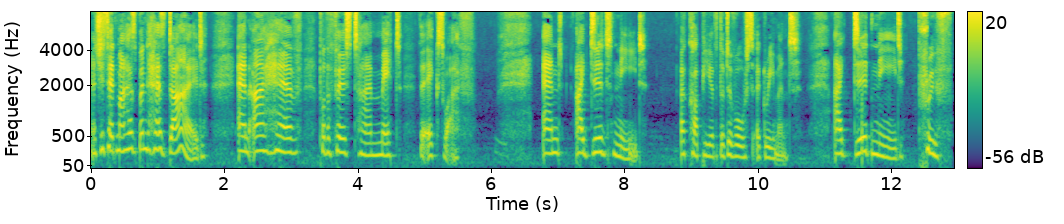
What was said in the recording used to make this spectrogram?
And she said, My husband has died, and I have for the first time met the ex wife. And I did need a copy of the divorce agreement. I did need proof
